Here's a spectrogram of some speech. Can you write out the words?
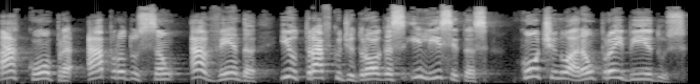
A compra, a produção, a venda e o tráfico de drogas ilícitas continuarão proibidos.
